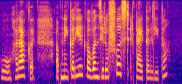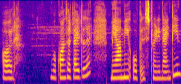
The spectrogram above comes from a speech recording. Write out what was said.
को हराकर अपने करियर का वन ज़ीरो फ़र्स्ट टाइटल जीता। और वो कौन सा टाइटल है? मियामी ओपन्स 2019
